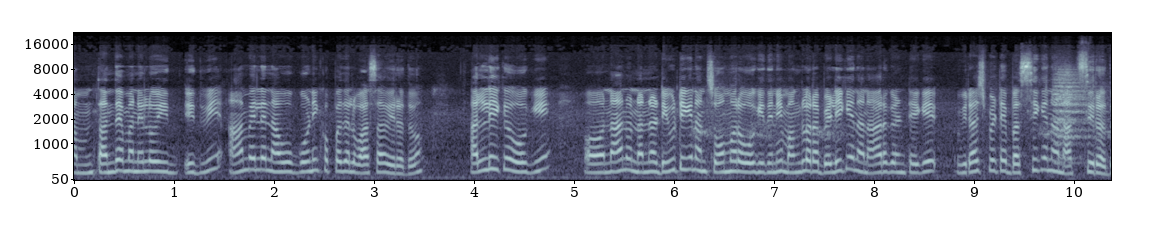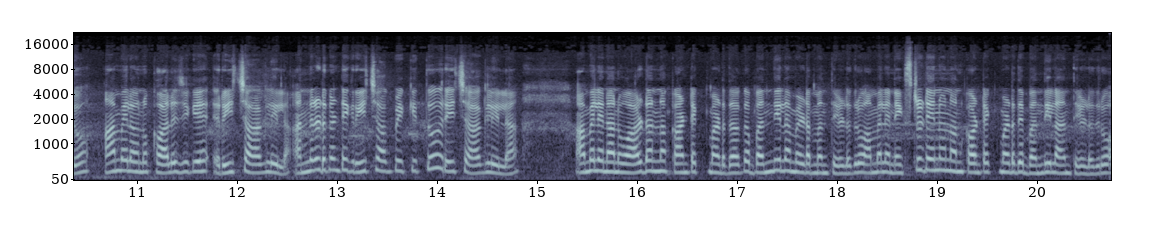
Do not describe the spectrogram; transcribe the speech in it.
ನಮ್ಮ ತಂದೆ ಮನೇಲೂ ಇದ್, ಇದ್ವಿ. ಆಮೇಲೆ ನಾವು ಗೋಣಿಕೊಪ್ಪದಲ್ಲಿ ವಾಸವಿರೋದು ಅಲ್ಲಿಗೆ ಹೋಗಿ ನಾನು ನನ್ನ ಡ್ಯೂಟಿಗೆ ನಾನು ಸೋಮವಾರ ಹೋಗಿದ್ದೀನಿ. ಮಂಗಳವಾರ ಬೆಳಿಗ್ಗೆ ನಾನು ಆರು ಗಂಟೆಗೆ ವಿರಾಜಪೇಟೆ ಬಸ್ಸಿಗೆ ನಾನು ಹತ್ಸಿರೋದು ಆಮೇಲೆ ಅವನು ಕಾಲೇಜಿಗೆ ರೀಚ್ ಆಗಲಿಲ್ಲ. ಹನ್ನೆರಡು ಗಂಟೆಗೆ ರೀಚ್ ಆಗಬೇಕಿತ್ತು, ರೀಚ್ ಆಗಲಿಲ್ಲ. ಆಮೇಲೆ ನಾನು ವಾರ್ಡನ್ನ ಕಾಂಟ್ಯಾಕ್ಟ್ ಮಾಡಿದಾಗ ಬಂದಿಲ್ಲ ಮೇಡಮ್ ಅಂತ ಹೇಳಿದ್ರು. ಆಮೇಲೆ ನೆಕ್ಸ್ಟ್ ಡೇನೂ ನಾನು ಕಾಂಟ್ಯಾಕ್ಟ್ ಮಾಡದೆ ಬಂದಿಲ್ಲ ಅಂತ ಹೇಳಿದ್ರು.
